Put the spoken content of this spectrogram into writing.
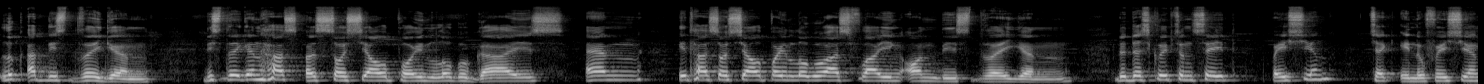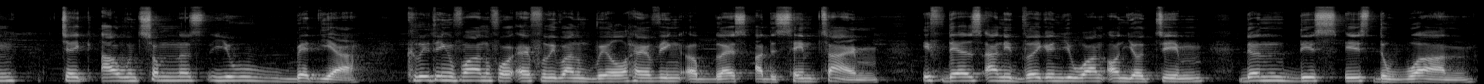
Look at this dragon. This dragon has a social point logo guys and it has social point logo as flying on this dragon. The description said patient, check innovation, check awesomeness you bet ya. Creating fun for everyone while having a blast at the same time. If there's any dragon you want on your team, then this is the one.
